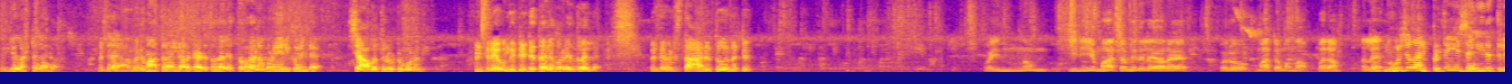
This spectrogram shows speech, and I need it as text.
വലിയ കഷ്ടകാരമാണ് മനസ്സിലായി? അവർ മാത്രമല്ല അവരുടെ അടുത്ത തല എത്ര തലമുറയായിരിക്കും എന്റെ ശാപത്തിലോട്ട് പോണത്? മനസ്സിലായി? ഒന്നും രണ്ട് തലമുറയൊന്നും അല്ല. മനസ്സിലായി? ഒരു സ്ഥാനത്ത് വന്നിട്ട്. ഇന്നും ഇനിയും മാറ്റം ഇതിലേറെ ഒരു മാറ്റം വന്ന വരാം അല്ലേ? നൂറ് ശതമാനം ഇപ്പോഴത്തെ ഈ ശരീരത്തിൽ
